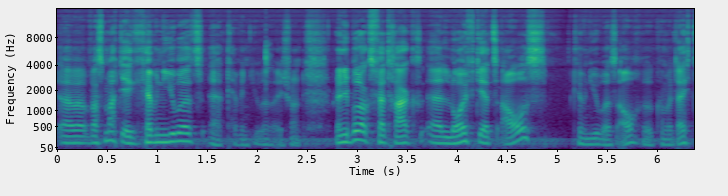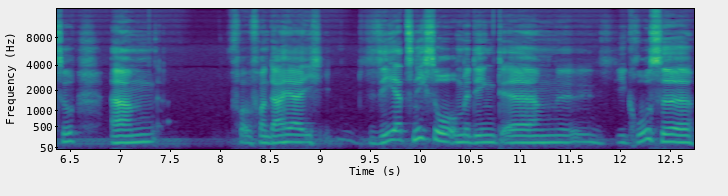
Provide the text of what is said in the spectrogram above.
äh, was macht ihr? Kevin Hubers, äh, Kevin Hubers sag ich schon, Randy Bullocks Vertrag läuft jetzt aus. Kevin Hubers auch, kommen wir gleich zu. Ähm, von, von daher, ich sehe jetzt nicht so unbedingt ähm, die große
